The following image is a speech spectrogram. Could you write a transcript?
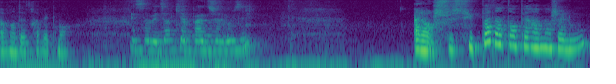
avant d'être avec moi. Et ça veut dire qu'il n'y a pas de jalousie? Alors, je suis pas d'un tempérament jaloux.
